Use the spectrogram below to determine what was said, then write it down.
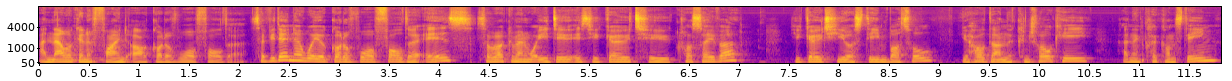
And now we're going to find our God of War folder. So if you don't know where your God of War folder is, so I recommend what you do is you go to crossover, you go to your Steam bottle, you hold down the control key and then click on Steam,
